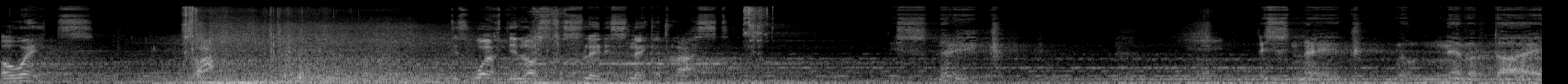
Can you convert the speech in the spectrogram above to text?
awaits. Ah! Worth the loss to slay the snake at last. The snake. The snake will never die.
